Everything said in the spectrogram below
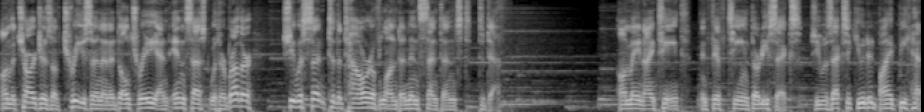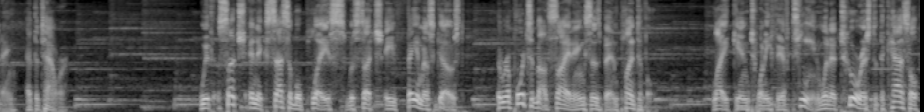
On the charges of treason and adultery and incest with her brother, she was sent to the Tower of London and sentenced to death. On May 19, in 1536, she was executed by beheading at the Tower. With such an accessible place with such a famous ghost, the reports about sightings has been plentiful. Like in 2015 when a tourist at the castle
